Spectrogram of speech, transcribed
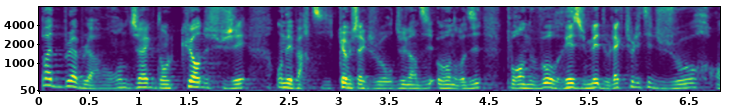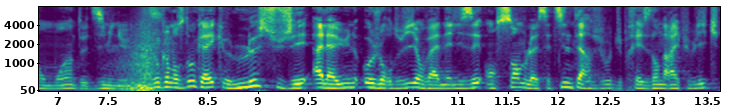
pas de blabla, on rentre direct dans le cœur du sujet. On est parti, comme chaque jour, du lundi au vendredi, pour un nouveau résumé de l'actualité du jour en moins de 10 minutes. On commence donc avec le sujet à la une. Aujourd'hui, on va analyser ensemble cette interview du président de la République,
